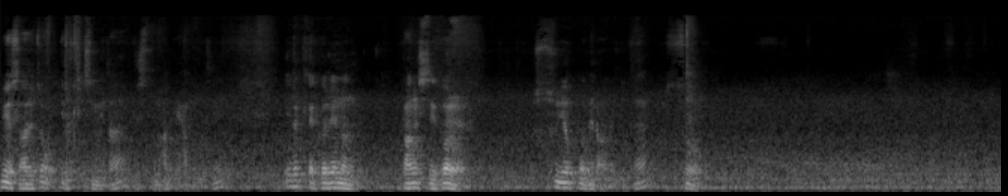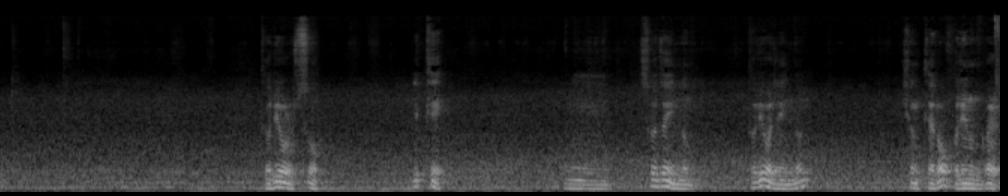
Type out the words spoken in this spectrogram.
위에서 아래쪽 이렇게 칩니다. 비스듬하게 하든지 이렇게 그리는 방식을 수여법이라고 합니다. 수 드리올 수 잎이 음, 서져 있는 드리워져 있는 형태로 그리는 걸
